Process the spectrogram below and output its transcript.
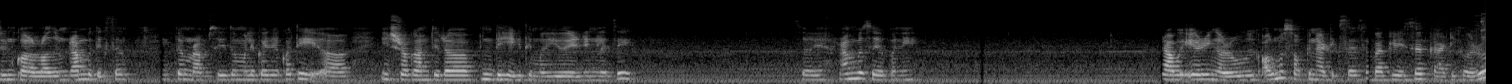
जुन कलर लगाउँदा पनि राम्रो देख्छ। एकदम राम्रो छ। यो त मैले कहिले कति इन्स्टाग्रामतिर पनि देखेको थिएँ मैले यो इयरिङलाई चाहिँ। सो राम्रो छ यो पनि। अब इयरिङहरू अलमोस्ट सकिन आँटेको छ बाँकी रहेछ घाँटीकोहरू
